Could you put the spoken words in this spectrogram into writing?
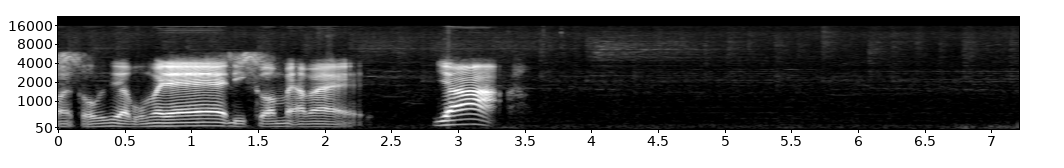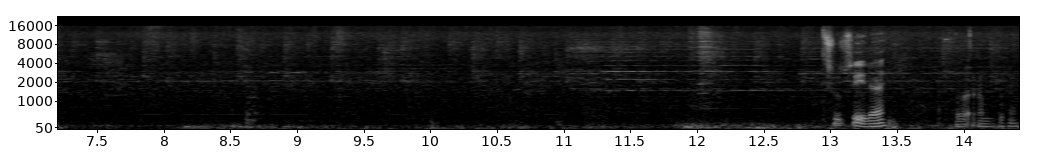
Mày cấu rỉa bố mày đấy đi con mẹ mày. Dạ. Sút gì đấy? Bọn ông bút đây.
